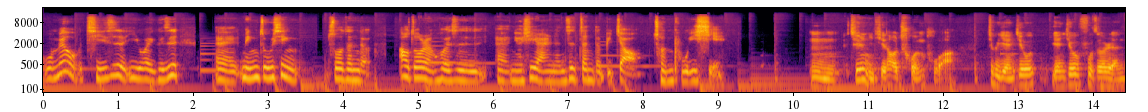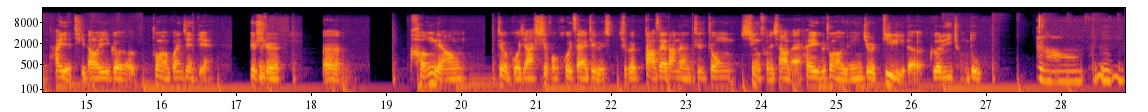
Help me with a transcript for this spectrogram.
我没有歧视的意味。可是，呃，民族性，说真的。澳洲人或者是诶纽西兰人是真的比较淳朴一些。嗯，其实你提到淳朴啊，这个研究研究负责人他也提到了一个重要关键点，就是呃衡量这个国家是否会在这个这个大灾大难之中幸存下来，还有一个重要原因就是地理的隔离程度。哦，嗯。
